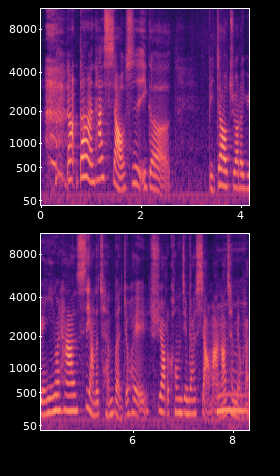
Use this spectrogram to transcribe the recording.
当当然，它小是一个。比较主要的原因，因为它饲养的成本就会需要的空间比较小嘛，然后成本比较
